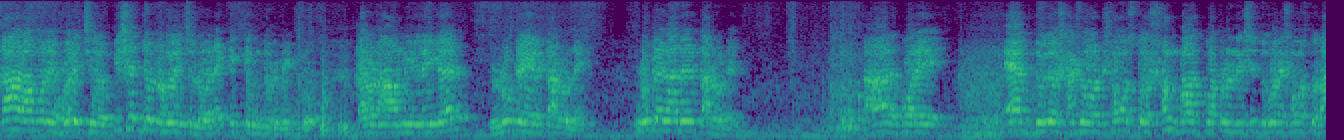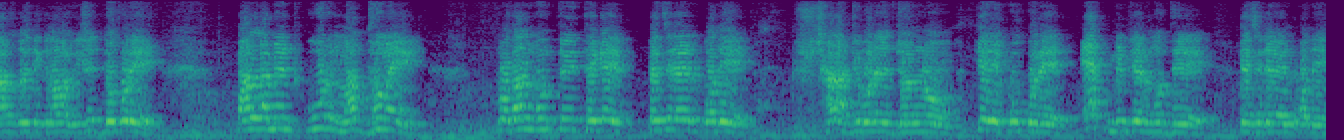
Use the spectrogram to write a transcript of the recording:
কার আমলে হয়েছিল? কিসের জন্য হয়েছিল? এটা কৃত্রিম দুর্ভিক্ষ। কারণ আওয়ামী লীগের লুটের কারণে, লুটেরাদের কারণে। তারপরে এক দলীয় শাসন, সমস্ত সংবাদপত্র নিষিদ্ধ করে, সমস্ত রাজনৈতিক দল নিষিদ্ধ করে, পার্লামেন্ট কুর মাধ্যমে প্রধানমন্ত্রী থেকে প্রেসিডেন্ট পদে সারা জীবনের জন্য কে কু করে এক মিনিটের মধ্যে প্রেসিডেন্ট পদে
